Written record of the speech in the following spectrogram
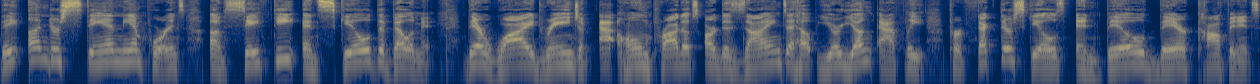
they understand the importance of safety and skill development. Their wide range of at home products are designed to help your young athlete perfect their skills and build their confidence.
